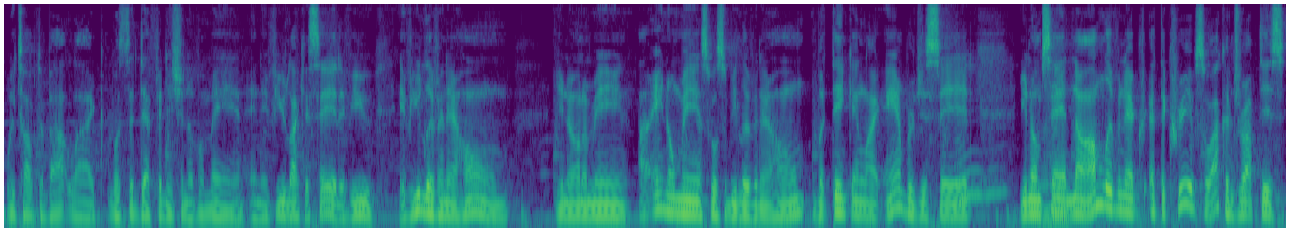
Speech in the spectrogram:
We talked about like what's the definition of a man, and if you like I said, if you if you living at home, you know what I mean. I ain't no man supposed to be living at home, but thinking like Amber just said, mm-hmm. You know what I'm mm-hmm. saying. No, I'm living at at the crib, so I can drop this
